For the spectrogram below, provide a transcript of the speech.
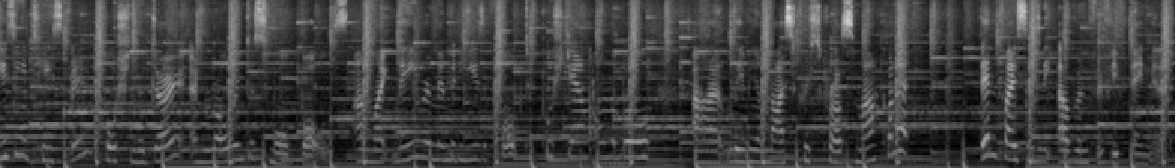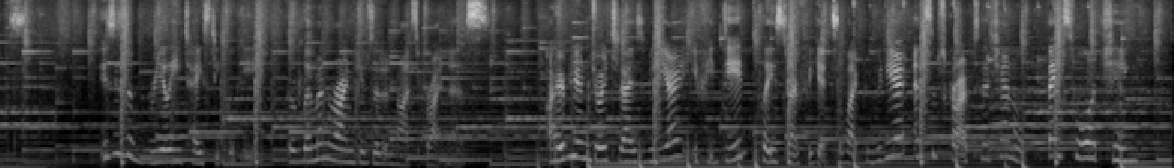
Using a teaspoon, portion the dough and roll into small balls. Unlike me, remember to use a fork to push down on the ball, uh, leaving a nice crisscross mark on it. Then place into the oven for 15 minutes. This is a really tasty cookie. The lemon rind gives it a nice brightness. I hope you enjoyed today's video. If you did, please don't forget to like the video and subscribe to the channel. Thanks for watching.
